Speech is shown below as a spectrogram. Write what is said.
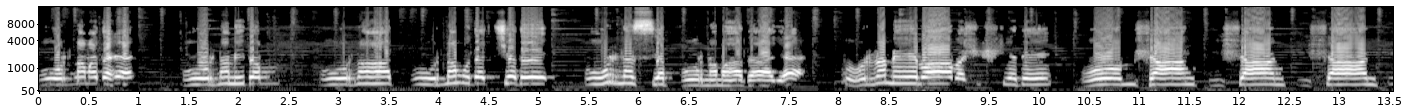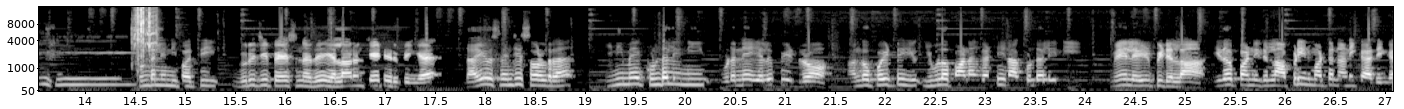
பூர்ணமத பூர்ணமிதம். பூர்ணாத் பூர்ணமுதட்சதே பூர்ணஸ்ய பூர்ணமாதாய. பூர்ணமேவாவசிஷ்யதே. ஓம் சாந்தி சாந்தி சாந்தி குண்டலினி பத்தி குருஜி பேசினது எல்லாரும் கேட்டு இருப்பீங்க தயவு செஞ்சு சொல்றேன். இனிமே குண்டலினி உடனே எழுப்பிடுறோம். அங்க போயிட்டு இவ்- இவ்வளவு பணம் கட்டி நான் குண்டலினி மேல் எழுப்பிடலாம். இதை பண்ணிடலாம் அப்படின்னு மட்டும் நினைக்காதீங்க.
